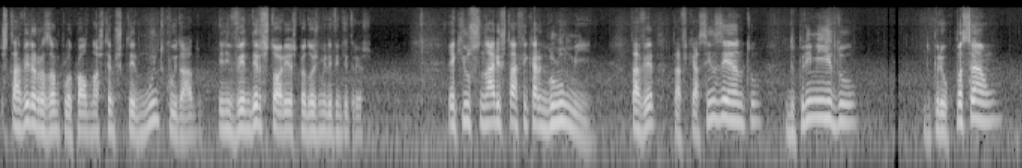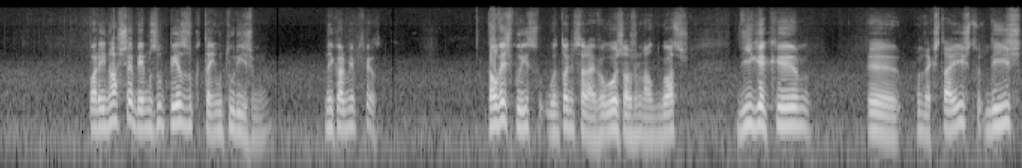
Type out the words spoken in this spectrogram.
está a ver a razão pela qual nós temos que ter muito cuidado em vender histórias para 2023. É que o cenário está a ficar gloomy. Está a ver? Está a ficar cinzento, deprimido, de preocupação. Ora, e nós sabemos o peso que tem o turismo na economia portuguesa. Talvez por isso o António Saraiva, hoje ao Jornal de Negócios, diga que. Uh, onde é que está isto? Diz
